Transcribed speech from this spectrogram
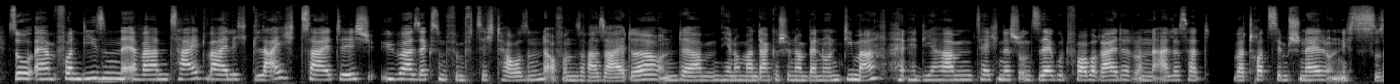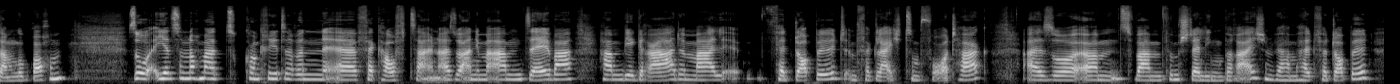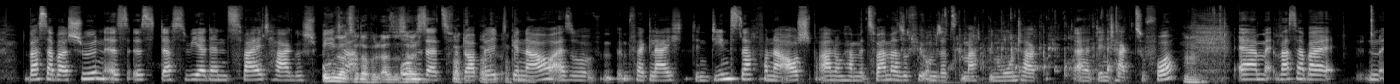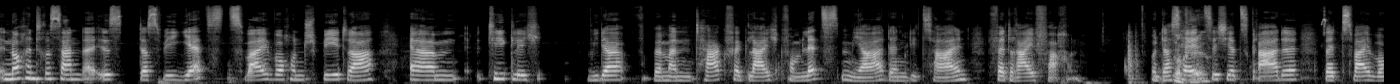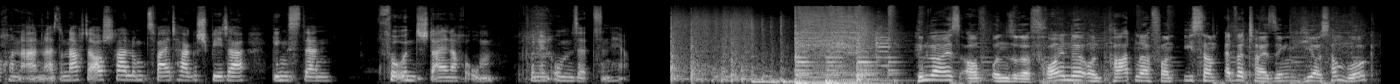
So, ähm, von diesen äh, waren zeitweilig gleichzeitig über 56.000 auf unserer Seite. Und ähm, hier nochmal ein Dankeschön an Benno und Dima. Die haben technisch uns sehr gut vorbereitet und alles hat war trotzdem schnell und nichts zusammengebrochen. So, jetzt nochmal zu konkreteren äh, Verkaufszahlen. Also an dem Abend selber haben wir gerade mal äh, verdoppelt im Vergleich zum Vortag. Also ähm, es war im fünfstelligen Bereich und wir haben halt verdoppelt. Was aber schön ist, ist, dass wir dann zwei Tage später Umsatz verdoppelt, also das Umsatz heißt, verdoppelt, okay, okay. genau. Also im Vergleich den Dienstag von der Ausstrahlung haben wir zweimal so viel Umsatz gemacht wie Montag äh, den Tag zuvor. Mhm. Ähm, was aber noch interessanter ist, dass wir jetzt zwei Wochen später ähm, täglich wieder, wenn man einen Tag vergleicht vom letzten Jahr, dann die Zahlen verdreifachen. Und das okay. hält sich jetzt gerade seit zwei Wochen an. Also nach der Ausstrahlung, zwei Tage später, ging es dann für uns steil nach oben, von den Umsätzen her. Hinweis auf unsere Freunde und Partner von Isam Advertising hier aus Hamburg.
